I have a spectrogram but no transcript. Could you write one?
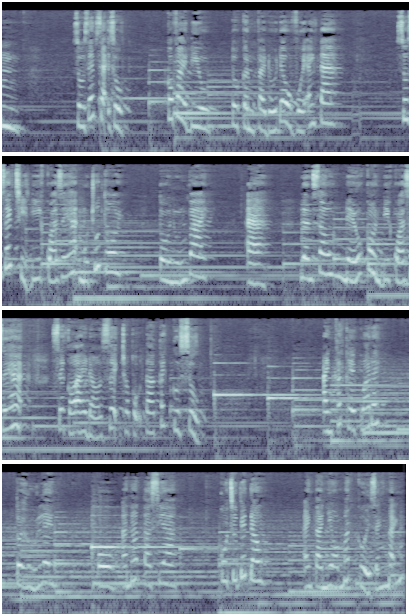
Hừm, Joseph dại dột. Có vài điều tôi cần phải đối đầu với anh ta. Joseph chỉ đi quá giới hạn một chút thôi. Tôi nhún vai. À Lần sau nếu còn đi quá giới hạn sẽ có ai đó dạy cho cậu ta cách cư xử. Anh khắt khe quá đấy. Tôi hứ lên. Ô, Anastasia, Cô chưa biết đâu. Anh ta nheo mắt cười danh mãnh.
